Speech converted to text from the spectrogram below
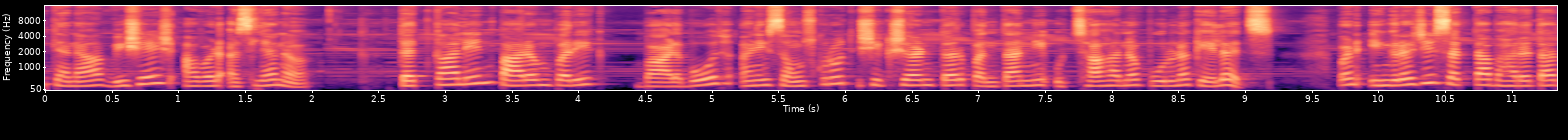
त्यांना विशेष आवड असल्यानं तत्कालीन पारंपरिक बाळबोध आणि संस्कृत शिक्षण तर पंतांनी उत्साहानं पूर्ण केलंच. पण इंग्रजी सत्ता भारतात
